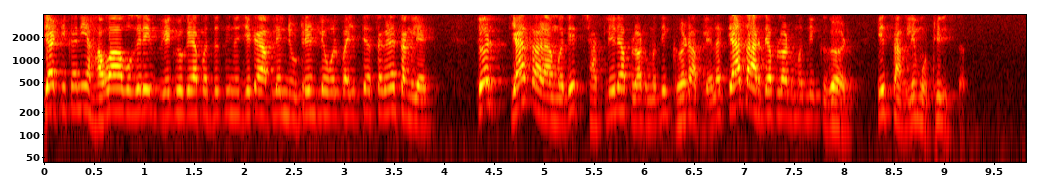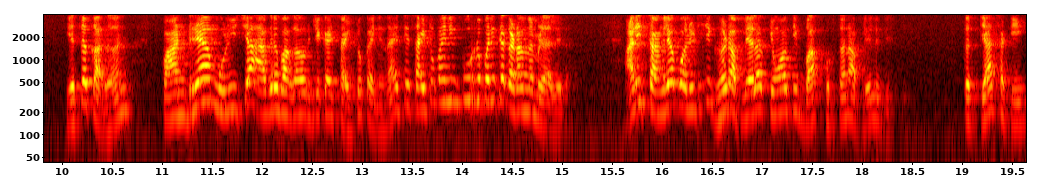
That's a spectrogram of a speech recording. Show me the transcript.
त्या ठिकाणी हवा वगैरे वेगवेगळ्या पद्धतीने जे काय आपल्याला न्यूट्रिएंट लेवल पाहिजे त्या सगळ्या चांगल्या आहेत. तर त्या काळामध्ये छाटलेल्या प्लॉटमध्ये घड आपल्याला त्याच अर्ध्या प्लॉटमध्ये घड हे चांगले मोठे दिसतात. याचं कारण पांढऱ्या मुळीच्या आग्रभागावर जे काही सायटोकायनिन आहे ते सायटोकायनिन पूर्णपणे त्या घडांना मिळालेलं आहे. आणि चांगल्या क्वालिटीची घड आपल्याला किंवा ती बाग फुटताना आपल्याला दिसते. तर त्यासाठी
